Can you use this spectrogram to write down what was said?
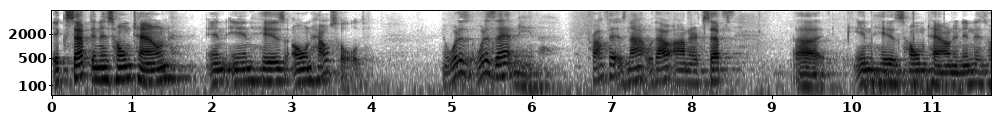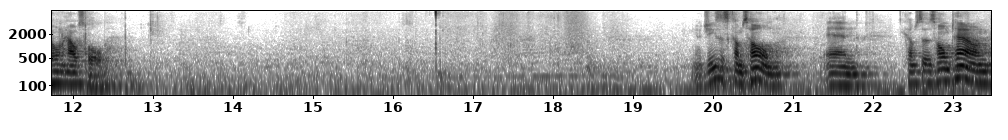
except in his hometown and in his own household." Know, what, is, what does that mean? A prophet is not without honor except uh, in his hometown and in his own household. You know, Jesus comes home and he comes to his hometown.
